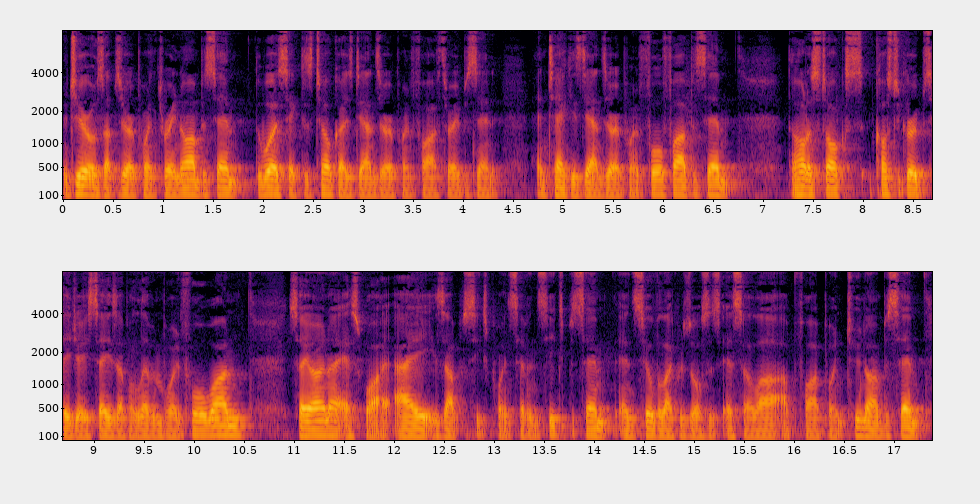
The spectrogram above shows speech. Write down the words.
materials up 0.39%, the worst sectors, telco is down 0.53%, and tech is down 0.45%. The hottest stocks, Costa Group CGC is up 11.41. Sayona SYA is up 6.76%, and Silver Lake Resources SLR up 5.29%.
